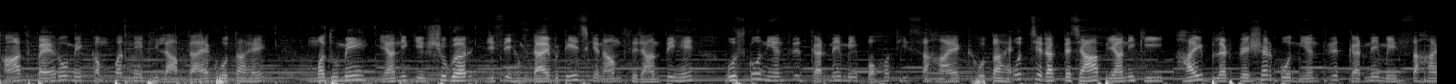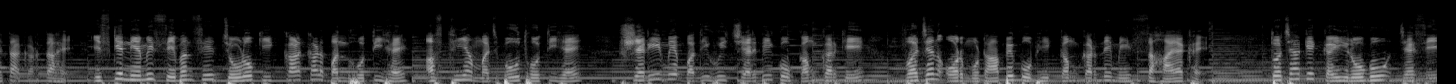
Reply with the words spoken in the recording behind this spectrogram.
हाथ पैरों में कंपन में भी लाभदायक होता है मधुमेह, यानी कि शुगर, जिसे हम डायबिटीज़ के नाम से जानते हैं, उसको नियंत्रित करने में बहुत ही सहायक होता है। उच्च रक्तचाप, यानी कि हाई ब्लड प्रेशर को नियंत्रित करने में सहायता करता है। इसके नियमित सेवन से जोड़ों की कड़कड़ बंद होती है, अस्थियाँ मज़बूत होती है, शरीर में बधी हुई चर्बी को कम करके वज़न और मोटापे को भी कम करने में सहायक है। त्वचा के कई रोगों, जैसे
